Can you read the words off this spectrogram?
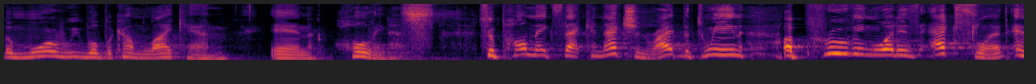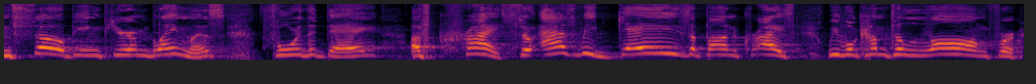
the more we will become like him in holiness. So Paul makes that connection, right, between approving what is excellent and so being pure and blameless for the day of Christ. So as we gaze upon Christ, we will come to long for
